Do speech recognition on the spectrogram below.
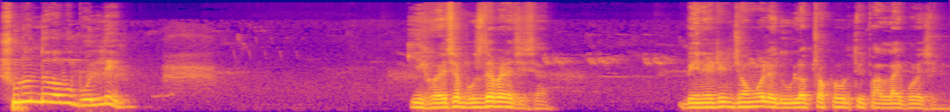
সুনন্দবাবু বললেন কি হয়েছে বুঝতে পেরেছি স্যার। বেনেটির জঙ্গলে দুর্লভ চক্রবর্তীর পাল্লায় পড়েছিলেন।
